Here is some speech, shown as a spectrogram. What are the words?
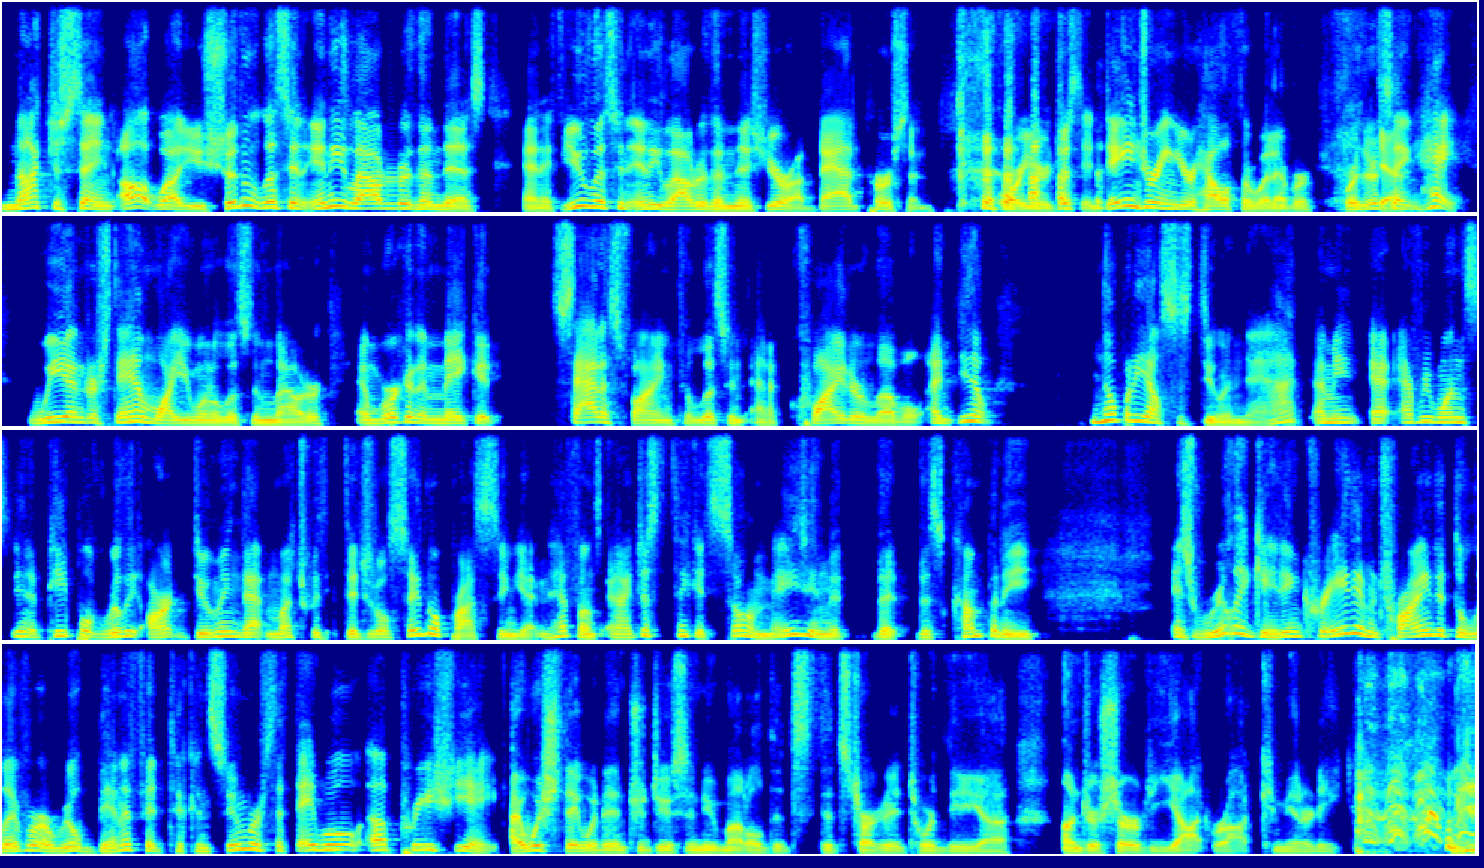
not just saying, oh, well, you shouldn't listen any louder than this. And if you listen any louder than this, you're a bad person or you're just endangering your health or whatever. Where they're yeah. saying, hey, we understand why you want to listen louder and we're going to make it satisfying to listen at a quieter level. And, you know, nobody else is doing that. I mean, everyone's, you know, people really aren't doing that much with digital signal processing yet in headphones. And I just think it's so amazing that that this company is really getting creative and trying to deliver a real benefit to consumers that they will appreciate. I wish they would introduce a new model that's that's targeted toward the uh, underserved yacht rock community.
